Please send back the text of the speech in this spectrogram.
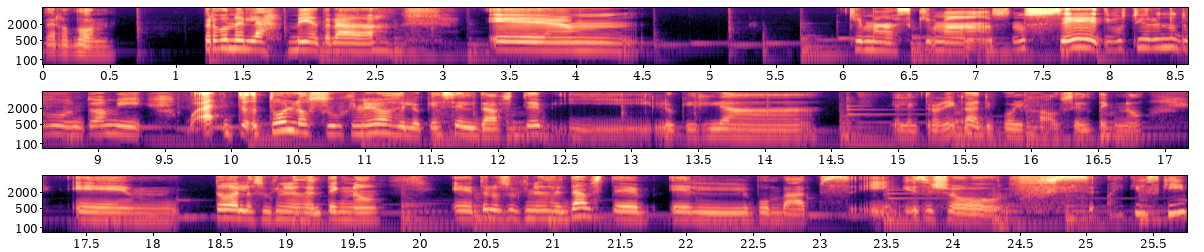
Perdón. Perdónenla, media Em, ¿Qué más? ¿Qué más? No sé, tipo, estoy abriendo toda mi. Todos los subgéneros de lo que es el dubstep y lo que es la, electrónica, tipo el house, el techno. Em, todos los subgéneros del techno, eh, todos los subgéneros del dubstep, el boom baps, y qué sé yo. Ay, Dios, qué.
